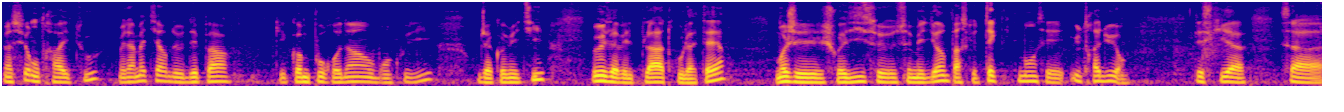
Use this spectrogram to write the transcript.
Bien sûr, on travaille tout, mais la matière de départ, qui est comme pour Rodin ou Brancusi ou Giacometti, eux, ils avaient le plâtre ou la terre. Moi, j'ai choisi ce, médium parce que techniquement, c'est ultra dur. Ce qu'il y a ça,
